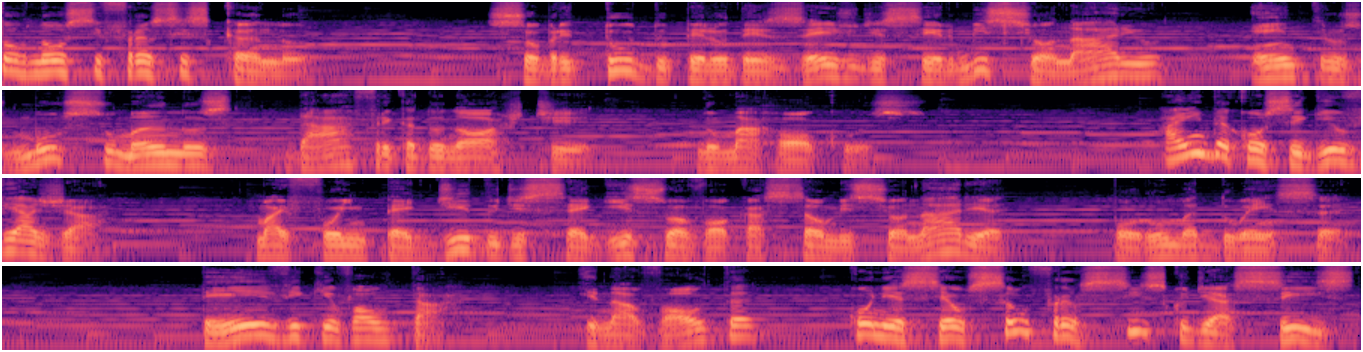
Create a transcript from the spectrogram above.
tornou-se franciscano, sobretudo pelo desejo de ser missionário entre os muçulmanos da África do Norte, no Marrocos. Ainda conseguiu viajar, mas foi impedido de seguir sua vocação missionária por uma doença. Teve que voltar, e na volta conheceu São Francisco de Assis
